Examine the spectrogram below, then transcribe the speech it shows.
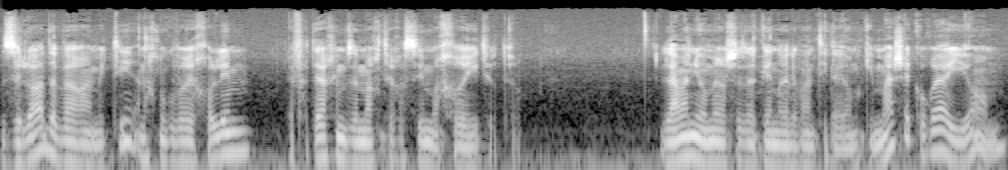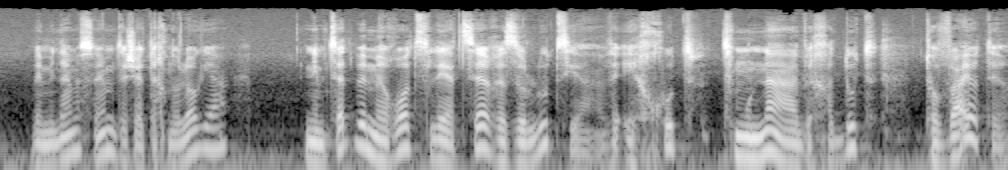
זה לא הדבר האמיתי, אנחנו כבר יכולים לפתח עם זה מערכת יחסים אחראית יותר. למה אני אומר שזה כן רלוונטי להיום? כי מה שקורה היום, במידה מסוימת, זה שהטכנולוגיה נמצאת במרוץ לייצר רזולוציה ואיכות תמונה וחדות טובה יותר.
